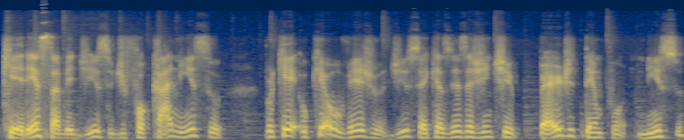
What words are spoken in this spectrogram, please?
querer saber disso, de focar nisso? Porque o que eu vejo disso é que às vezes a gente perde tempo nisso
